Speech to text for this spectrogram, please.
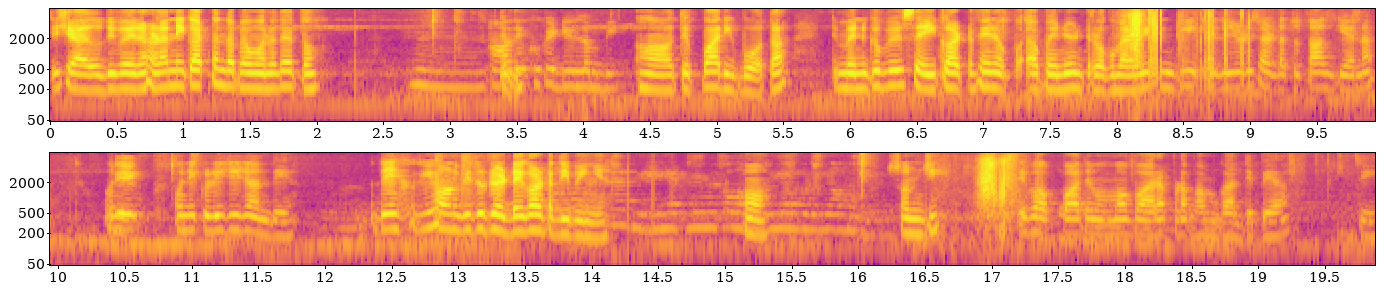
ਤੇ ਸ਼ਾਇਦ ਉਹਦੀ ਵਜ੍ਹਾ ਨਾਲ ਨਹੀਂ ਕੱਟ ਹੁੰਦਾ ਪਿਆ ਮਨ ਦਾ ਤੋਂ ਹੂੰ ਆ ਦੇਖੋ ਕਿੱਡੀ ਲੰਬੀ। ਹਾਂ ਤੇ ਭਾਰੀ ਬਹੁਤ ਆ। ਤੇ ਮੈਨੂੰ ਕਿਹਾ ਵੀ ਸਹੀ ਕੱਟ ਫਿਰ ਆਪਾਂ ਇਹਨੂੰ ਇੰਟਰਲੋਕ ਮਾਰਾਂਗੇ ਕਿਉਂਕਿ ਇਹਦੇ ਜਿਹੜੇ ਸਾਡਾ ਤੋਂ ਧਾਗੇ ਆ ਨਾ ਉਹ ਨਿਕਲੀ ਚ ਜਾਂਦੇ ਆ। ਦੇਖ ਕੇ ਹੁਣ ਵੀ ਤੂੰ ਟੇਡੇ ਘਟਦੀ ਪਈ ਆ ਹਾਂ ਸਮਝੀ? ਤੇ ਪਾਪਾ ਤੇ ਮੰਮਾ ਬਾਹਰ ਆਪਣਾ ਕੰਮ ਕਰਦੇ ਪਿਆ ਤੇ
